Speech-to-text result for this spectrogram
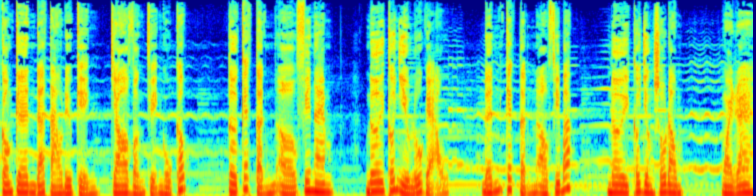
Con kênh đã tạo điều kiện cho vận chuyển ngũ cốc từ các tỉnh ở phía Nam, nơi có nhiều lúa gạo, đến các tỉnh ở phía Bắc, nơi có dân số đông. Ngoài ra,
